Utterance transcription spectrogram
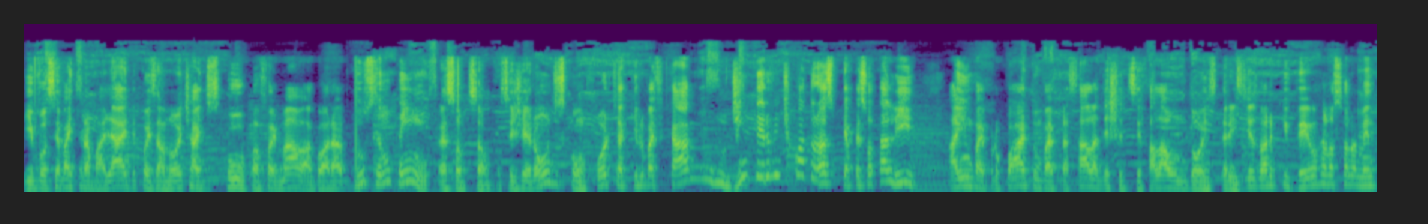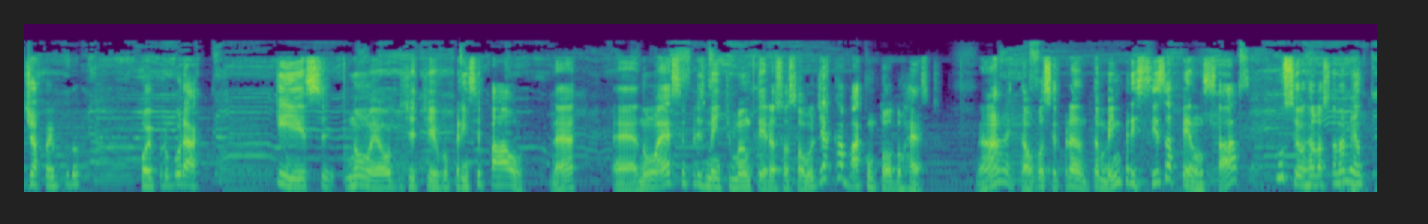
e você vai trabalhar e depois à noite, ah, desculpa, foi mal. Agora, você não tem essa opção. Você gerou um desconforto e aquilo vai ficar o dia inteiro 24 horas, porque a pessoa tá ali. Aí um vai pro quarto, um vai pra sala, deixa de se falar um, dois, três dias. Na hora que vê, o relacionamento já foi pro, foi pro buraco. Que esse não é o objetivo principal, né? É, não é simplesmente manter a sua saúde e acabar com todo o resto. Né? Então você pra, também precisa pensar no seu relacionamento.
